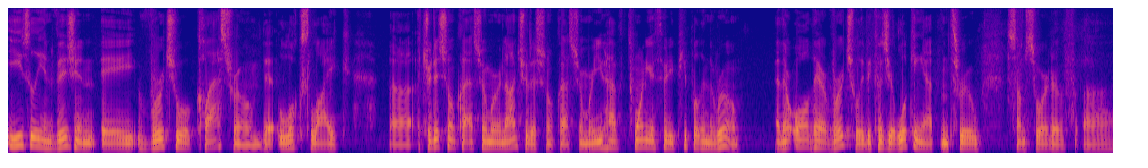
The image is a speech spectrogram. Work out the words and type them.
easily envision a virtual classroom that looks like. Uh, a traditional classroom or a non-traditional classroom where you have 20 or 30 people in the room and they're all there virtually because you're looking at them through some sort of uh,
